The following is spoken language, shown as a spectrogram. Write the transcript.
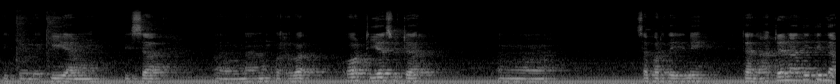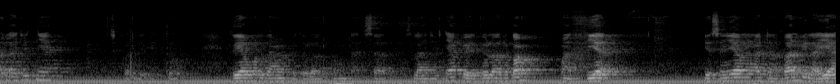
ideologi yang bisa uh, menanam bahwa oh dia sudah uh, seperti ini. Dan ada nanti tindak lanjutnya. Seperti itu. Itu yang pertama betul arkom dasar. Selanjutnya betul arkom madya biasanya mengadakan wilayah.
